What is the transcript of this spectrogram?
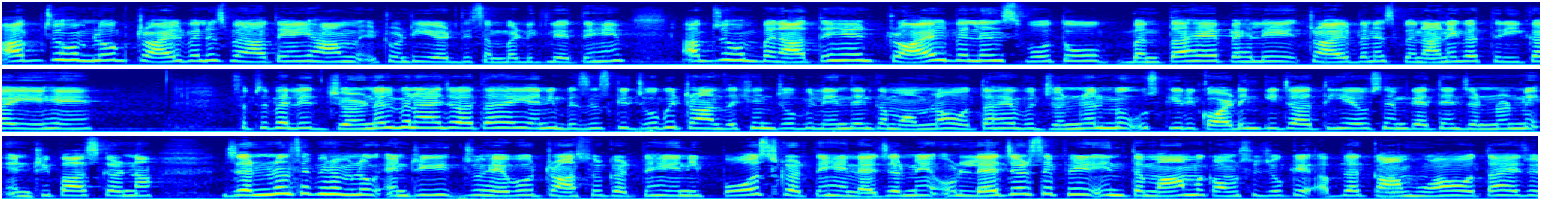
अब जो हम लोग ट्रायल बैलेंस बनाते हैं, यहाँ हम 28 दिसंबर लिख लेते हैं। अब जो हम बनाते हैं ट्रायल बैलेंस वो तो बनता है। पहले ट्रायल बैलेंस बनाने का तरीका ये है। सबसे पहले जर्नल बनाया जाता है, यानी बिज़नेस की जो भी ट्रांजेक्शन जो भी लेन देन का मामला होता है, वो जर्नल में उसकी रिकॉर्डिंग की जाती है, उसे हम कहते हैं जर्नल में एंट्री पास करना। जर्नल से फिर हम लोग एंट्री जो है वो ट्रांसफ़र करते हैं, यानी पोस्ट करते हैं लेजर में, और लेजर से फिर इन तमाम अकाउंट से जो कि अब तक काम हुआ होता है, जो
